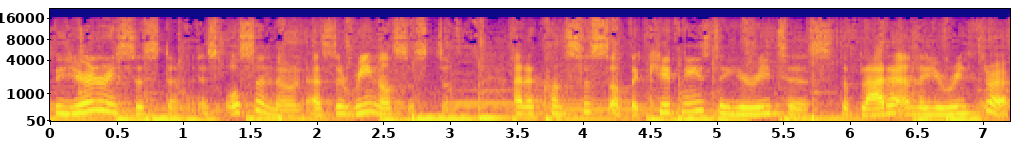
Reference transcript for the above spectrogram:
The urinary system is also known as the renal system, and it consists of the kidneys, the ureters, the bladder, and the urethra.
